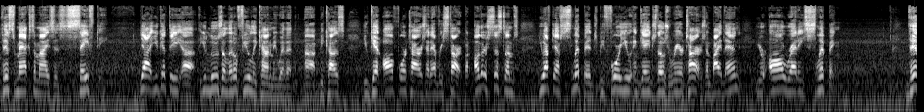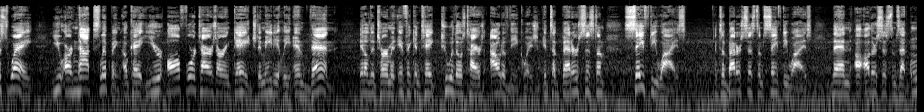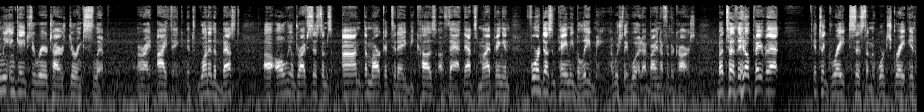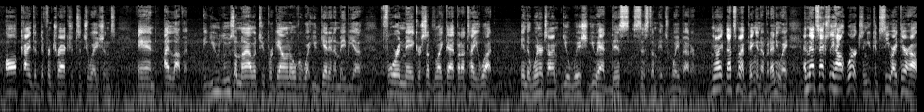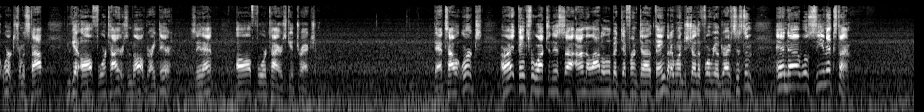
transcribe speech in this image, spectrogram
this maximizes safety. Yeah, you get the uh, you lose a little fuel economy with it uh, because you get all four tires at every start. But other systems, you have to have slippage before you engage those rear tires, and by then you're already slipping. This way, you are not slipping. Okay, your all four tires are engaged immediately, and then it'll determine if it can take two of those tires out of the equation. It's a better system safety wise. It's a better system safety wise than uh, other systems that only engage the rear tires during slip. All right, I think it's one of the best uh, all wheel drive systems on the market today because of that. That's my opinion. Ford doesn't pay me, believe me. I wish they would. I buy enough for their cars. But uh, they don't pay for that it's a great system. It works great in all kinds of different traction situations, and I love it. You lose a mile or two per gallon over what you'd get in a maybe a foreign make or something like that, but I'll tell you what, in the wintertime, you wish you had this system. It's way better. All right, that's my opinion of it anyway. And that's actually how it works. And you can see right there how it works. From a stop, you get all four tires involved right there. See that? All four tires get traction that's how it works. All right, thanks for watching this uh, on the lot. A little bit different uh, thing, but I wanted to show the four-wheel drive system. And uh, we'll see you next time.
